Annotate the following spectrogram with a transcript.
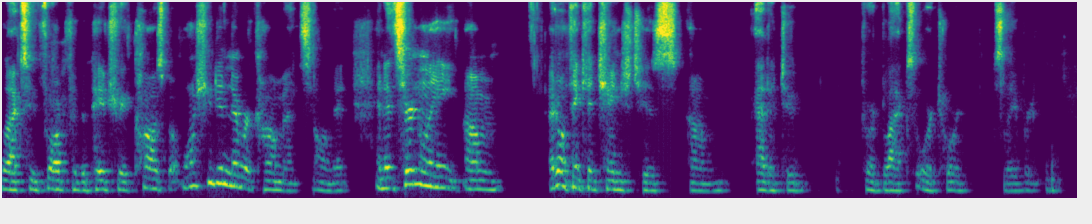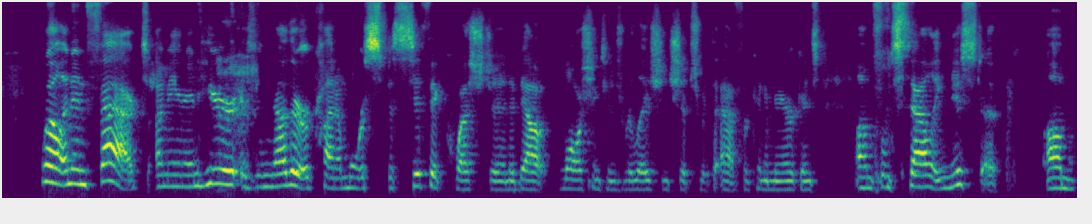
blacks who fought for the patriot cause, but Washington never comments on it. And it certainly um, I don't think it changed his um, attitude toward blacks or toward slavery. Well, and in fact, I mean, and here is another kind of more specific question about Washington's relationships with African Americans um, from Sally Nista. Um,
